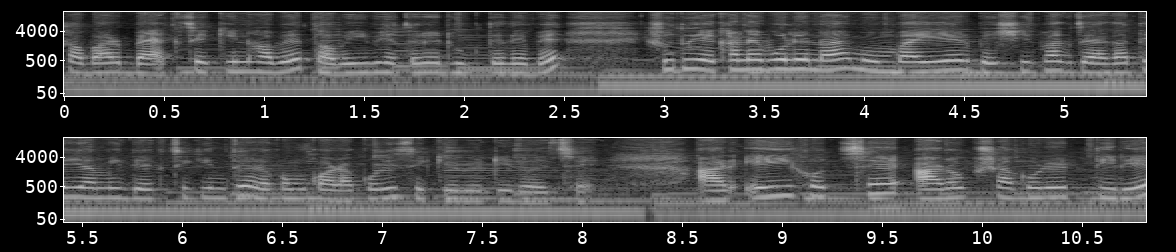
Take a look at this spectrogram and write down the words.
সবার ব্যাগ চেক ইন হবে, তবেই ভেতরে ঢুকতে দেবে। শুধু এখানে বলে নয়, মুম্বাইয়ের বেশিরভাগ জায়গাতেই আমি দেখছি কিন্তু এরকম কড়াকড়ি সিকিউরিটি রয়েছে। আর এই হচ্ছে আরব সাগরের তীরে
